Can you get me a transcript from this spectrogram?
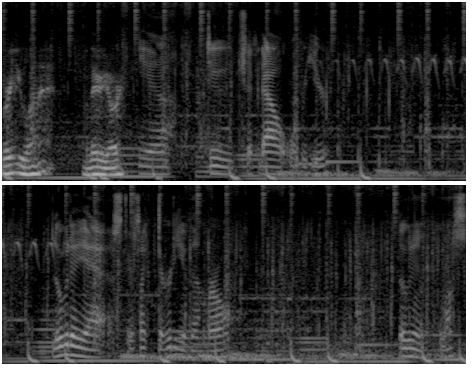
Where you at? Oh, there you are. Yeah, dude, check it out over here. Look at the ass. There's like 30 of them, bro. Look at him. He wants,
